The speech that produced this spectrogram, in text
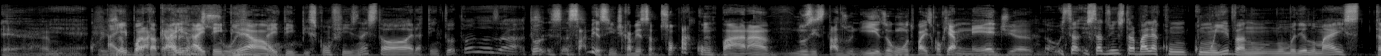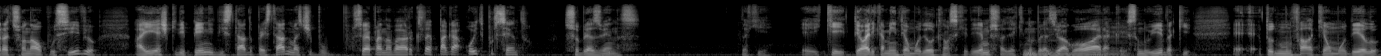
É, é. Coisa aí bota aí, aí, tem PIS, aí tem PIS com FIS na história, tem to, todas as. To, sabe assim, de cabeça, só para comparar nos Estados Unidos, algum outro país, qual é a média? Os Estados Unidos trabalha com, com IVA no, no modelo mais tradicional possível. Aí acho que depende de estado para estado, mas tipo, você vai para Nova York, você vai pagar 8% sobre as vendas daqui que teoricamente é o modelo que nós queremos fazer aqui no uhum. Brasil agora, uhum. a questão do IVA, que é, todo mundo fala que é um modelo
